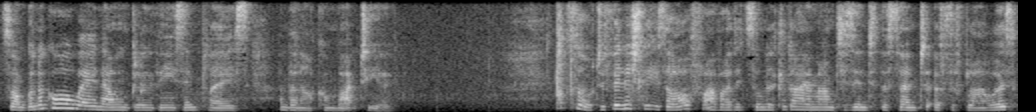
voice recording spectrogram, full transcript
So I'm going to go away now and glue these in place and then I'll come back to you. So to finish these off I've added some little diamantes into the centre of the flowers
